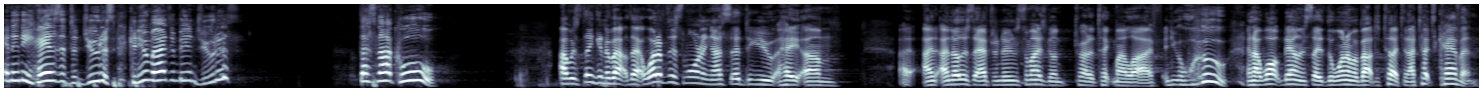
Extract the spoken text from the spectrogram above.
And then he hands it to Judas. Can you imagine being Judas? That's not cool. I was thinking about that. What if this morning I said to you, Hey, um, I, I know this afternoon somebody's going to try to take my life. And you go, who? And I walk down and say, the one I'm about to touch. And I touch Kevin.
